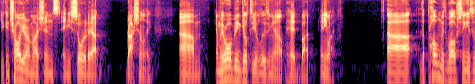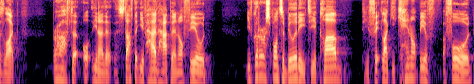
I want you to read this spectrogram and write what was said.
You control your emotions and you sort it out rationally. Um, and we're all being guilty of losing our head. But anyway, uh, the problem with Walsh thing is, is like, bro, after all, you know the, the stuff that you've had happen off field, you've got a responsibility to your club, to your fit. Like you cannot be aff- afford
